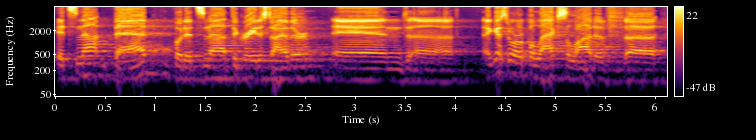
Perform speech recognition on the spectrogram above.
it's not bad, but it's not the greatest either. And uh, I guess Oracle lacks a lot of uh,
